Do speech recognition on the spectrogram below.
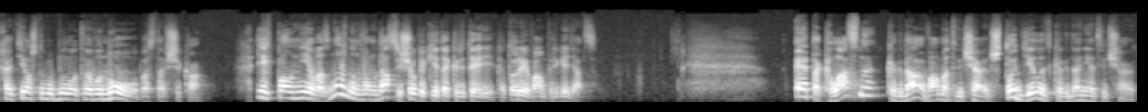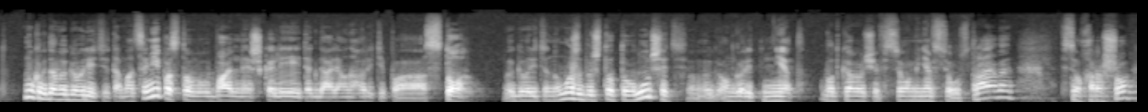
хотел, чтобы было у твоего нового поставщика?» И вполне возможно, он вам даст еще какие-то критерии, которые вам пригодятся. Это классно, когда вам отвечают. Что делать, когда не отвечают? Ну, когда вы говорите, там, оцени по 100 бальной шкале и так далее, он говорит, типа, 100. Вы говорите, ну, может быть, что-то улучшить? Он говорит, нет. Вот, короче, все, меня все устраивает все хорошо,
